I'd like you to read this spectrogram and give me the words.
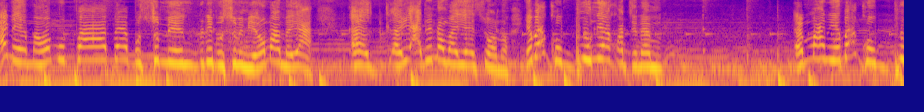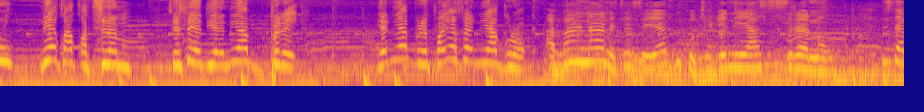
ɛma wɔn paa bɛɛ bosomi ne bosomi mmienu wɔn ama yɛ a ɛɛ ade na wɔn ayɛ esi wɔn no yɛbɛ bu ne akɔtena mu ɛmaa no yɛbɛ bu ne yɛkɔ akɔtena mu sese yɛde yɛn abere yɛn abere pɔ yɛfɛ ni agorɔ. aban naa na kyɛ sɛ yɛabu kotodwe ne yɛasrɛ no sɛ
